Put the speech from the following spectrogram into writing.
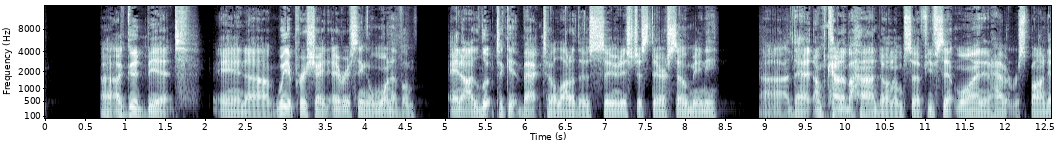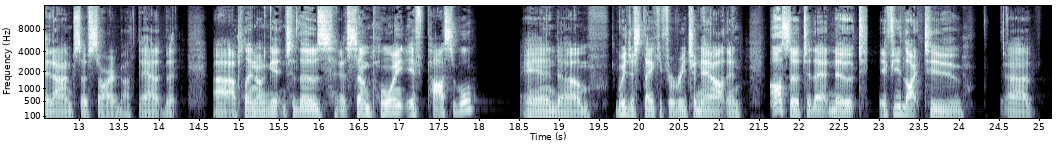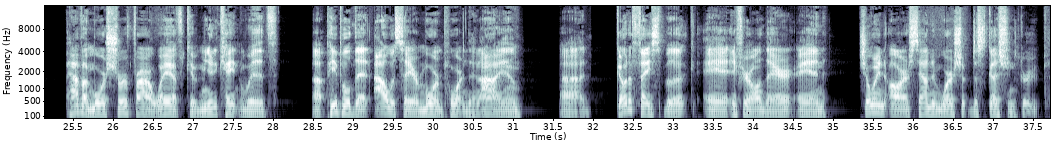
uh, a good bit, and uh, we appreciate every single one of them and I look to get back to a lot of those soon. It's just there are so many uh, that I'm kind of behind on them. So if you've sent one and haven't responded, I'm so sorry about that. But uh, I plan on getting to those at some point if possible. And um, we just thank you for reaching out. And also, to that note, if you'd like to uh, have a more surefire way of communicating with uh, people that I would say are more important than I am, uh, go to Facebook and if you're on there and join our sound in worship discussion group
